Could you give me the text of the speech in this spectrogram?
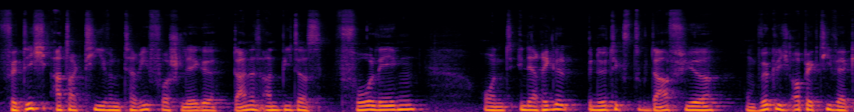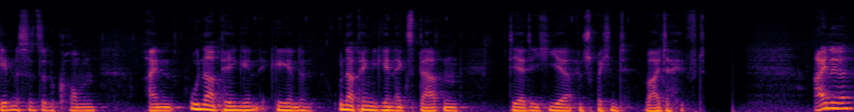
für dich attraktiven Tarifvorschläge deines Anbieters vorlegen. Und in der Regel benötigst du dafür, um wirklich objektive Ergebnisse zu bekommen, einen unabhängigen, unabhängigen Experten, der dir hier entsprechend weiterhilft. Eine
